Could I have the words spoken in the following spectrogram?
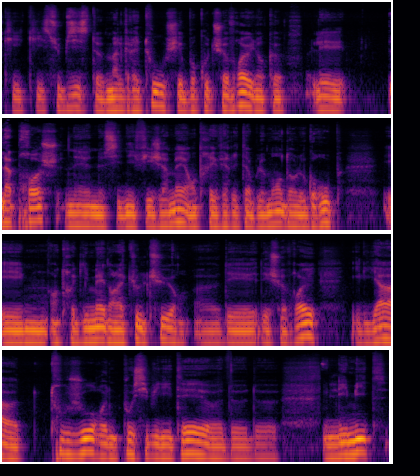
qui, subsiste malgré tout chez beaucoup de chevreuils. Donc euh, l'approche ne signifie jamais entrer véritablement dans le groupe et entre guillemets dans la culture des, chevreuils. Il y a toujours une possibilité de, de une limite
